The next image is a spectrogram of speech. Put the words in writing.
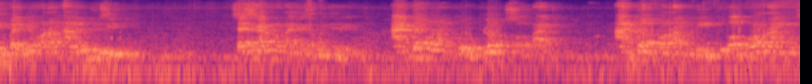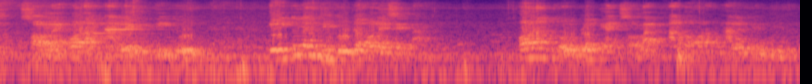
hebatnya orang alim di sini. Saya sekarang mau tanya sama diri ada orang goblok sholat ada orang tidur orang soleh orang alim tidur itu yang digoda oleh setan. Orang goblok yang sholat atau orang alim yang tidur?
